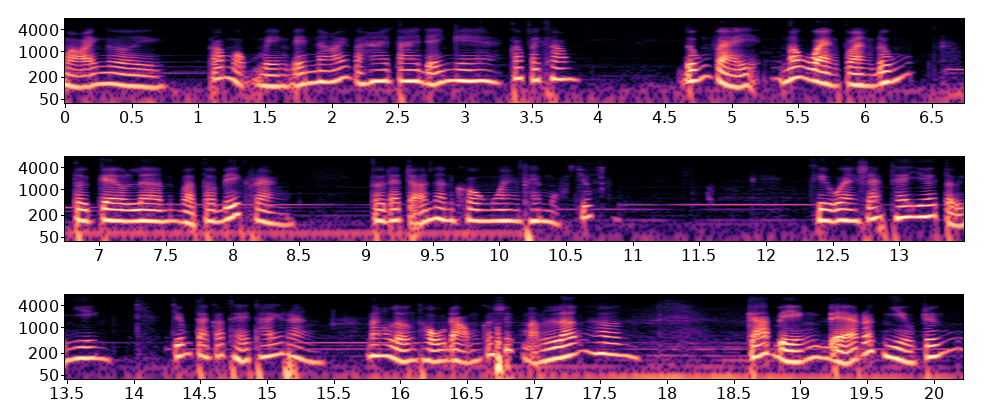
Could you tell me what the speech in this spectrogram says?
mọi người có một miệng để nói và hai tay để nghe, có phải không? Đúng vậy, nó hoàn toàn đúng. Tôi kêu lên và tôi biết rằng tôi đã trở nên khôn ngoan thêm một chút. Khi quan sát thế giới tự nhiên, chúng ta có thể thấy rằng năng lượng thụ động có sức mạnh lớn hơn. Cá biển đẻ rất nhiều trứng,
